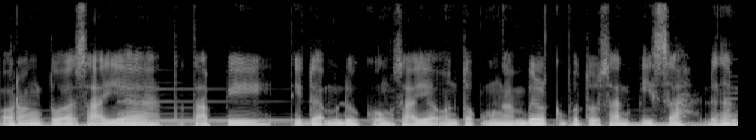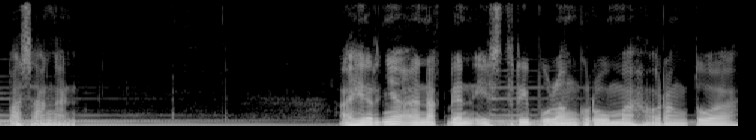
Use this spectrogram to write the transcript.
orang tua saya, tetapi tidak mendukung saya untuk mengambil keputusan pisah dengan pasangan. Akhirnya anak dan istri pulang ke rumah orang tua.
